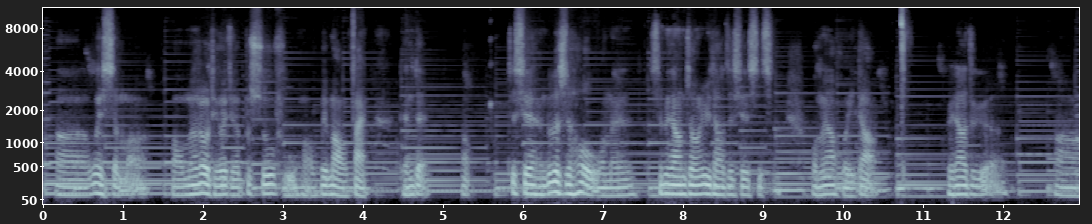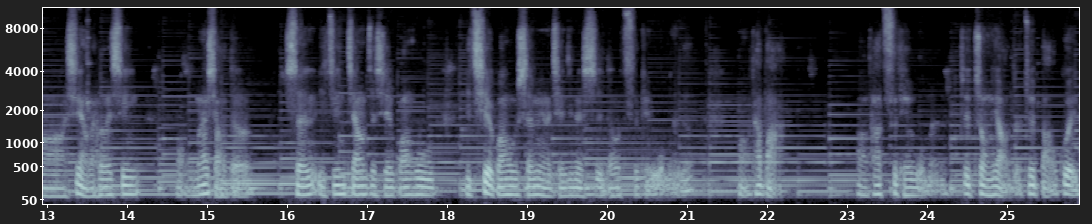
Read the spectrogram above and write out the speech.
呃，为什么哦，我们的肉体会觉得不舒服哦，被冒犯等等哦，这些很多的时候，我们生命当中遇到这些事情，我们要回到回到这个啊信仰的核心哦，我们要晓得神已经将这些关乎一切关乎生命和前进的事都赐给我们了。他把啊，他赐给我们最重要的、最宝贵的，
